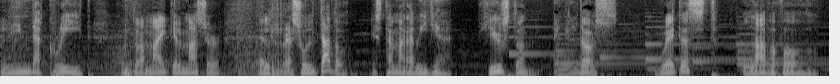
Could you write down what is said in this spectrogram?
Linda Creed, junto a Michael Masser. El resultado, esta maravilla. Houston en el 2. Greatest Love of All.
